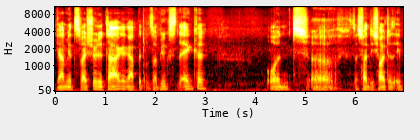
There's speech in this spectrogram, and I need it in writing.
wir haben jetzt zwei schöne Tage gehabt mit unserem jüngsten Enkel. Und äh, das fand ich heute eben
